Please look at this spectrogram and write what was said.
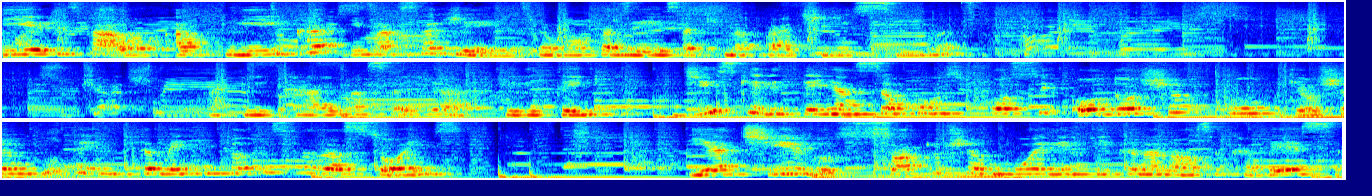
E eles falam, aplica e massageia. Então, eu vou fazer isso aqui na parte de cima. Aplicar e massagear. Porque ele tem, diz que ele tem ação como se fosse o do shampoo. Porque o shampoo tem, também tem todas essas ações e ativos. Só que o shampoo, ele fica na nossa cabeça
